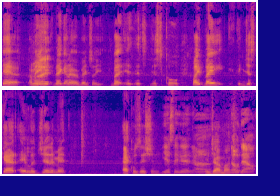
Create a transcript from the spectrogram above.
Yeah, I mean But- they're gonna eventually, but it, it's just cool. Like they just got a legitimate acquisition Yes, they did. Uh, in Jon Moxley. No doubt.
